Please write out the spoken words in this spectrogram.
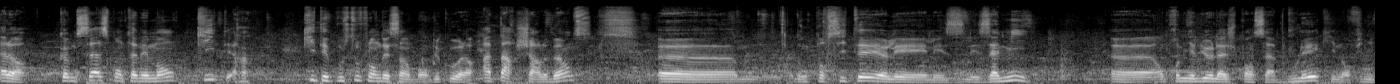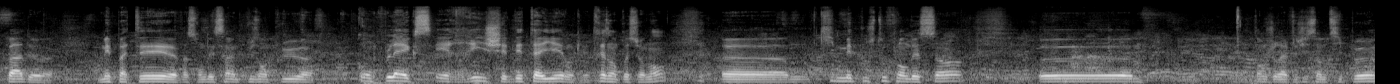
Alors, comme ça, spontanément, qui qui t'époustoufle en dessin? Bon, du coup, alors, à part Charles Burns, euh, donc pour citer les, les- amis, en premier lieu, là, je pense à Boulet, qui n'en finit pas de m'épater. Enfin, son dessin est de plus en plus euh, complexe et riche et détaillé, donc il est très impressionnant. Euh, qui m'époustoufle en dessin Euh, Attends que je réfléchisse un petit peu.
